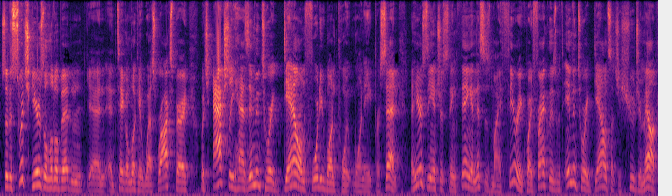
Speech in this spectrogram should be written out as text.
So to switch gears a little bit and, and, and take a look at West Roxbury, which actually has inventory down 41.18%. Now here's the interesting thing, and this is my theory, quite frankly, is with inventory down such a huge amount,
